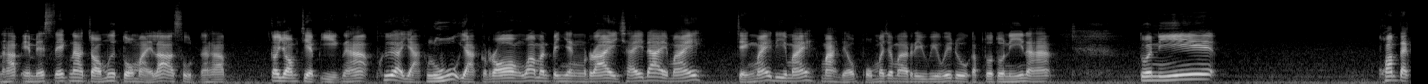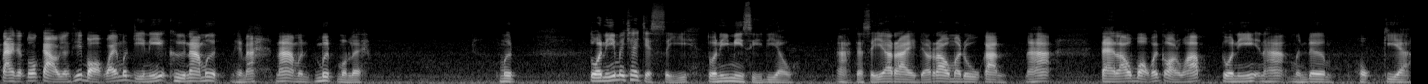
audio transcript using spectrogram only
นะครับ MSX หน้าจอมืดตัวใหม่ล่าสุดนะครับ ก็ยอมเจ็บอีกนะฮะ เพื่ออยากรู้อยากลองว่ามันเป็นอย่างไรใช้ได้ไหม เจ๋งไหมดีไหมมาเดี๋ยวผมมาจะมารีวิวให้ดูกับตัวตัวนี้นะฮะตัวนี้ความแตกต่างจากตัวเก่าอย่างที่บอกไว้เมื่อกี้นี้คือหน้ามืดเห็นไหมหน้ามันมืดหมดเลย มืด ตัวนี้ไม่ใช่เจ็ดสี ตัวนี้มีสีเดียวอะแต่สีอะไรเดี๋ยวเรามาดูกันนะฮะแต่เราบอกไว้ก่อนว่าครับ ตัวนี้นะฮะเหมือนเดิม 6 เกียร์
